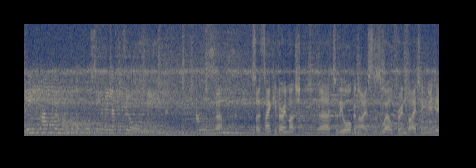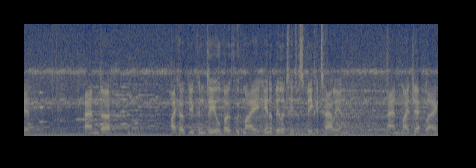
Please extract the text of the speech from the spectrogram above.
che in qualche modo fosse in relazione a un um, senso di... So thank you very much uh, to the organisers as well for inviting me here. And uh, I hope you can deal both with my inability to speak Italian and my jet lag.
